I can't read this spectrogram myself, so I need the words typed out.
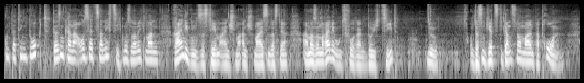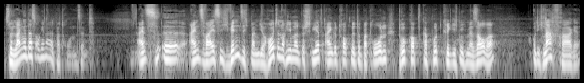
und das Ding druckt. Da sind keine Aussetzer, nichts. Ich muss noch nicht mal ein Reinigungssystem anschmeißen, dass der einmal so einen Reinigungsvorgang durchzieht. Nö. Und das sind jetzt die ganz normalen Patronen, solange das Originalpatronen sind. Eins, äh, eins weiß ich, wenn sich bei mir heute noch jemand beschwert, eingetrocknete Patronen, Druckkopf kaputt, kriege ich nicht mehr sauber. Und ich nachfrage,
